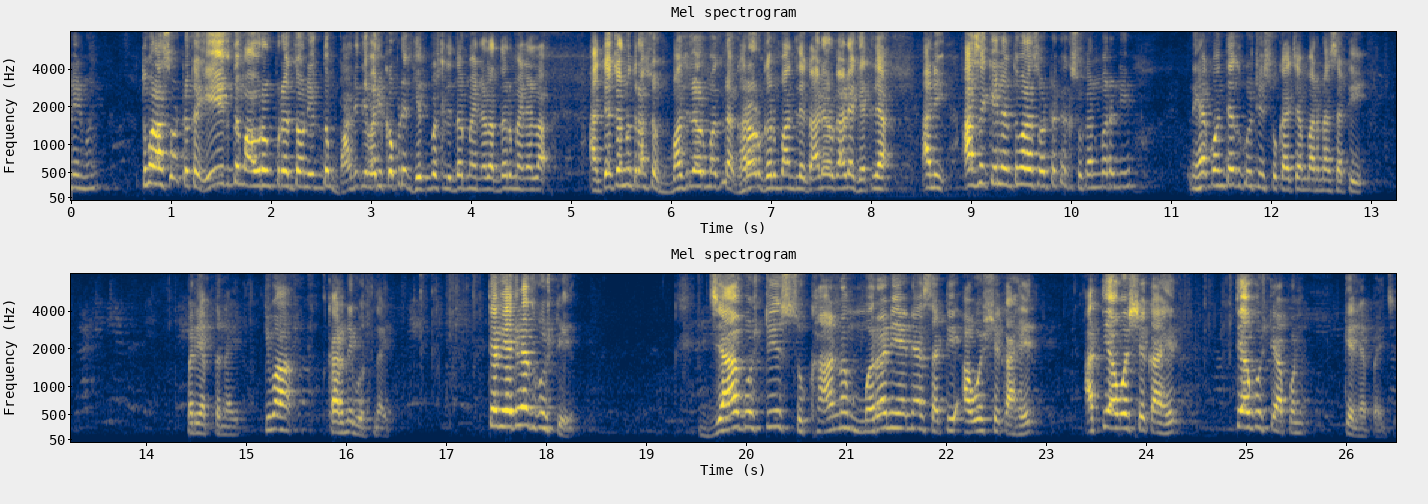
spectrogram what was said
येईल म्हणून? तुम्हाला असं वाटतं का एकदम औरंगपुरात जाऊन एकदम भारी ते भारी कपडेच घेत बसले दर महिन्याला दर महिन्याला? आणि त्याच्यानंतर असं मजल्यावर मजल्या घरावर घर बांधले गाड्यावर गाड्या घेतल्या आणि असं केलं तुम्हाला असं वाटतं का सुखांमरण येईल ह्या कोणत्याच गोष्टी सुखाच्या मरणासाठी पर्याप्त नाहीत किंवा कारणीभूत नाहीत. त्या वेगळ्याच गोष्टी आहेत. ज्या गोष्टी सुखानं मरण येण्यासाठी आवश्यक आहेत अति आवश्यक आहेत त्या गोष्टी आपण केल्या पाहिजे.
